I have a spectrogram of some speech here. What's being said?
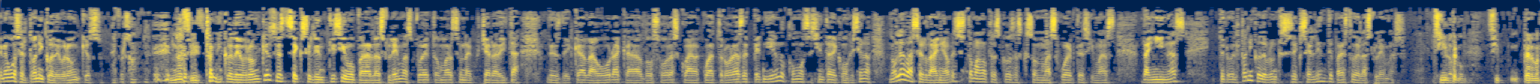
Tenemos el tónico de bronquios. Perdón. No, sí. El tónico de bronquios es excelentísimo para las flemas. Puede tomarse una cucharadita desde cada hora, cada dos horas, cada cuatro horas, dependiendo cómo se sienta de congestión. No le va a hacer daño. A veces toman otras cosas que son más fuertes y más dañinas, pero el tónico de bronquios es excelente para esto de las flemas. Sí, per- sí, perdón.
